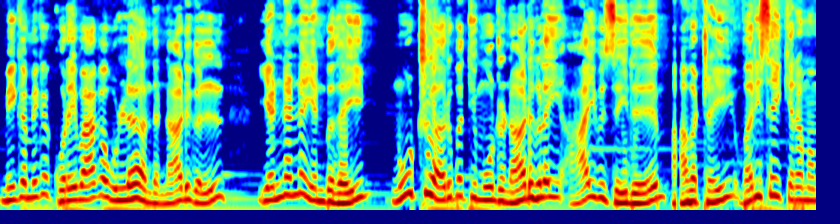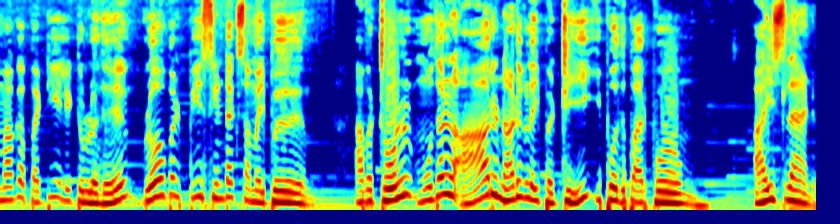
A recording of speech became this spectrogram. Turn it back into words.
மிக மிக குறைவாக உள்ள அந்த நாடுகள் என்னென்ன என்பதை நூற்று அறுபத்தி மூன்று நாடுகளை ஆய்வு செய்து அவற்றை வரிசை கிரமமாக பட்டியலிட்டுள்ளது குளோபல் பீஸ் இண்டெக்ஸ் அமைப்பு. அவற்றுள் முதல் ஆறு நாடுகளை பற்றி இப்போது பார்ப்போம். ஐஸ்லாந்து.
